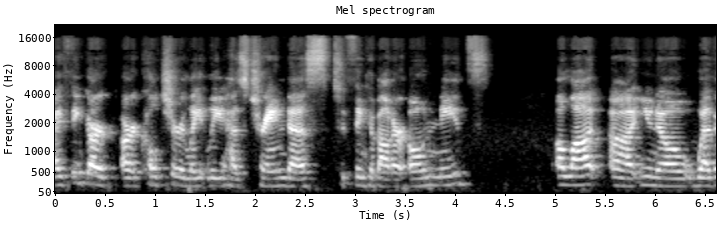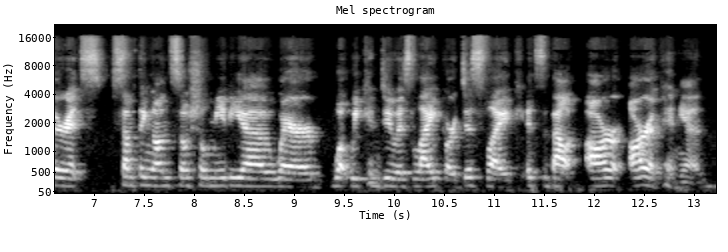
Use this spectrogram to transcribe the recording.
I think our, our culture lately has trained us to think about our own needs a lot. Uh, you know, whether it's something on social media where what we can do is like or dislike, it's about our our opinion.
